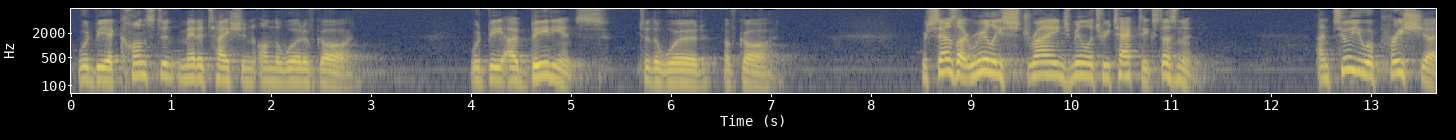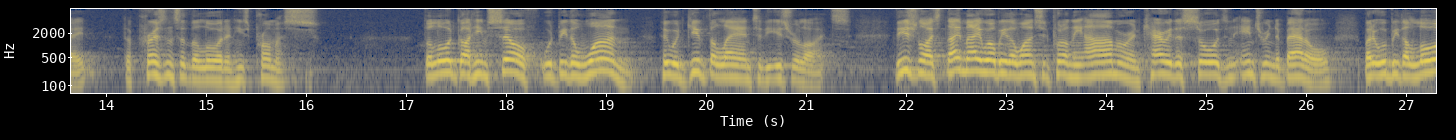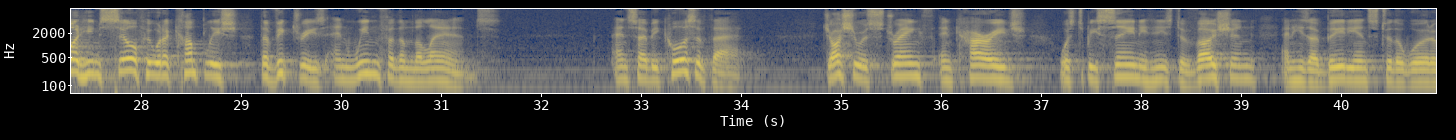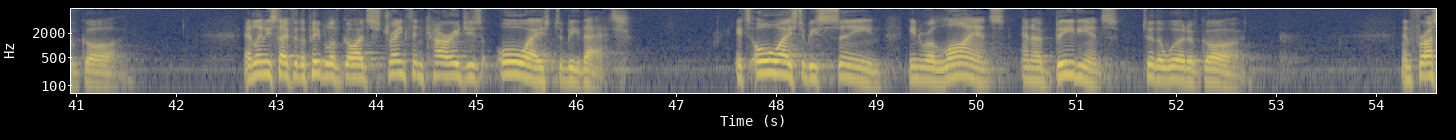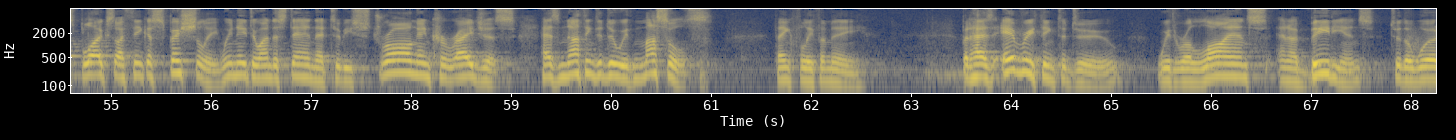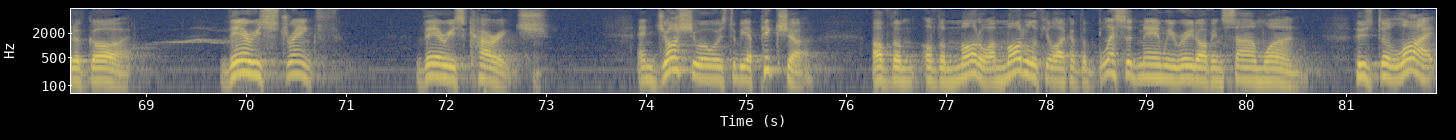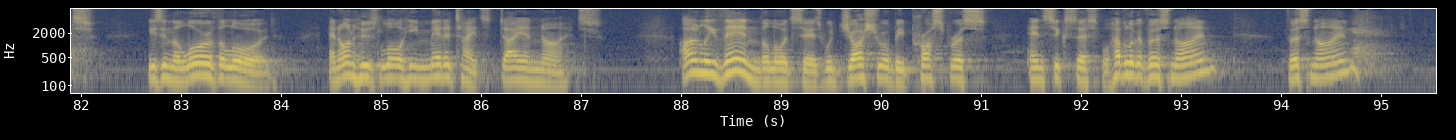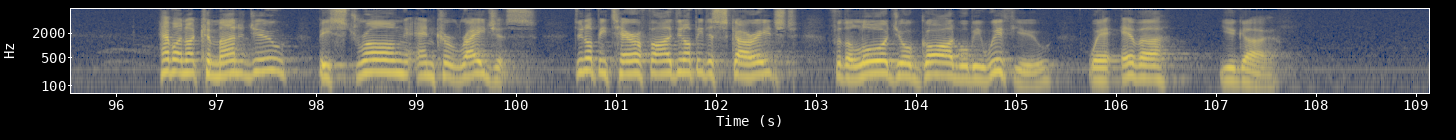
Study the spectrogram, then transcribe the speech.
would be a constant meditation on the Word of God, would be obedience to the Word of God. Which sounds like really strange military tactics, doesn't it? Until you appreciate the presence of the Lord and His promise the Lord God Himself would be the one who would give the land to the Israelites. The Israelites, they may well be the ones who'd put on the armour and carry the swords and enter into battle, but it would be the Lord Himself who would accomplish the victories and win for them the land. And so, because of that, Joshua's strength and courage was to be seen in his devotion and his obedience to the Word of God. And let me say, for the people of God, strength and courage is always to be that. It's always to be seen in reliance and obedience to the Word of God. And for us blokes, I think especially, we need to understand that to be strong and courageous has nothing to do with muscles, thankfully for me, but has everything to do with reliance and obedience to the Word of God. There is strength, there is courage. And Joshua was to be a picture of the, of the model, a model, if you like, of the blessed man we read of in Psalm 1, whose delight is in the law of the Lord, and on whose law he meditates day and night. Only then, the Lord says, would Joshua be prosperous and successful. Have a look at verse 9. Verse 9. Have I not commanded you? Be strong and courageous. Do not be terrified. Do not be discouraged, for the Lord your God will be with you wherever you go.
